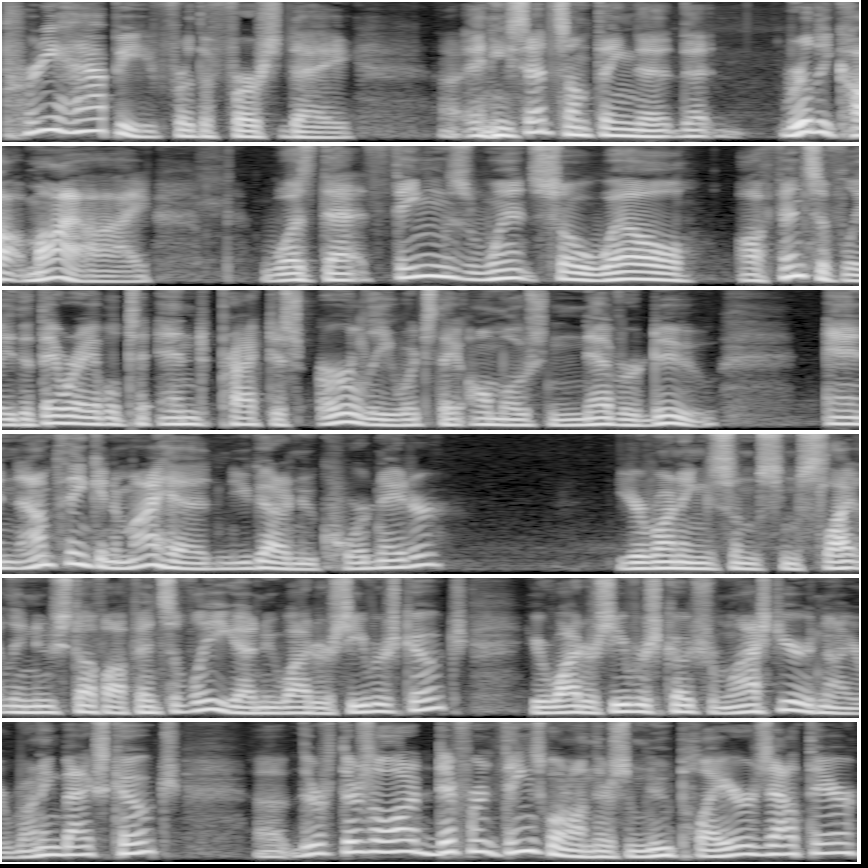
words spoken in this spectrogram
pretty happy for the first day, uh, and he said something that that really caught my eye was that things went so well offensively that they were able to end practice early, which they almost never do. And I'm thinking in my head, you got a new coordinator. You're running some some slightly new stuff offensively. You got a new wide receivers coach. Your wide receivers coach from last year is now your running backs coach. Uh, there's there's a lot of different things going on. There's some new players out there,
